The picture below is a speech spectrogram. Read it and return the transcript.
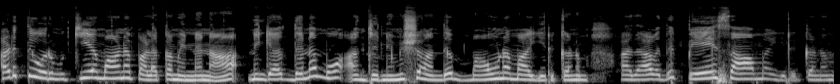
அடுத்து ஒரு முக்கியமான பழக்கம் என்னென்னா நீங்கள் தினமும் அஞ்சு நிமிஷம் வந்து மௌனமாக இருக்கணும். அதாவது பேசாமல் இருக்கணும்.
